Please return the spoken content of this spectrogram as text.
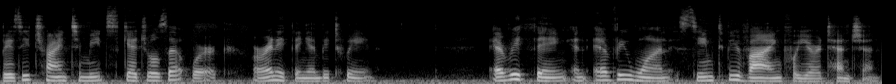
busy trying to meet schedules at work, or anything in between. Everything and everyone seem to be vying for your attention.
